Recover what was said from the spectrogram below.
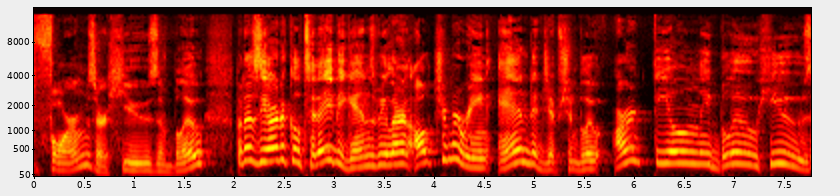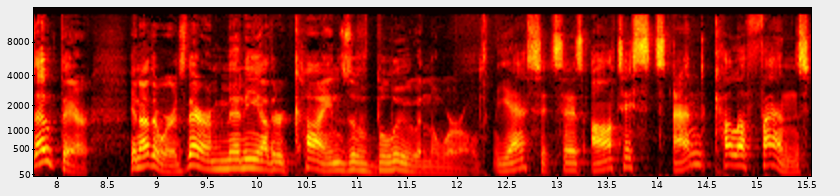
forms or hues of blue. But as the article today begins, we learn ultramarine and Egyptian blue aren't the only blue hues out there. In other words, there are many other kinds of blue in the world. Yes, it says artists and colour fans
